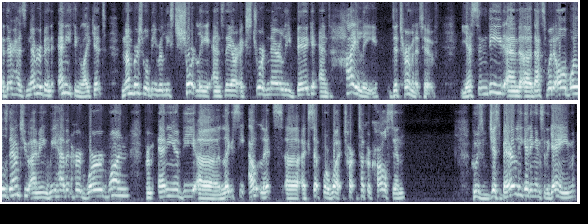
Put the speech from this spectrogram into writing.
there has never been anything like it. Numbers will be released shortly, and they are extraordinarily big and highly determinative. Yes, indeed. And uh, that's what it all boils down to. I mean, we haven't heard word one from any of the uh, legacy outlets uh, except for what? Tucker Carlson who's just barely getting into the game.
